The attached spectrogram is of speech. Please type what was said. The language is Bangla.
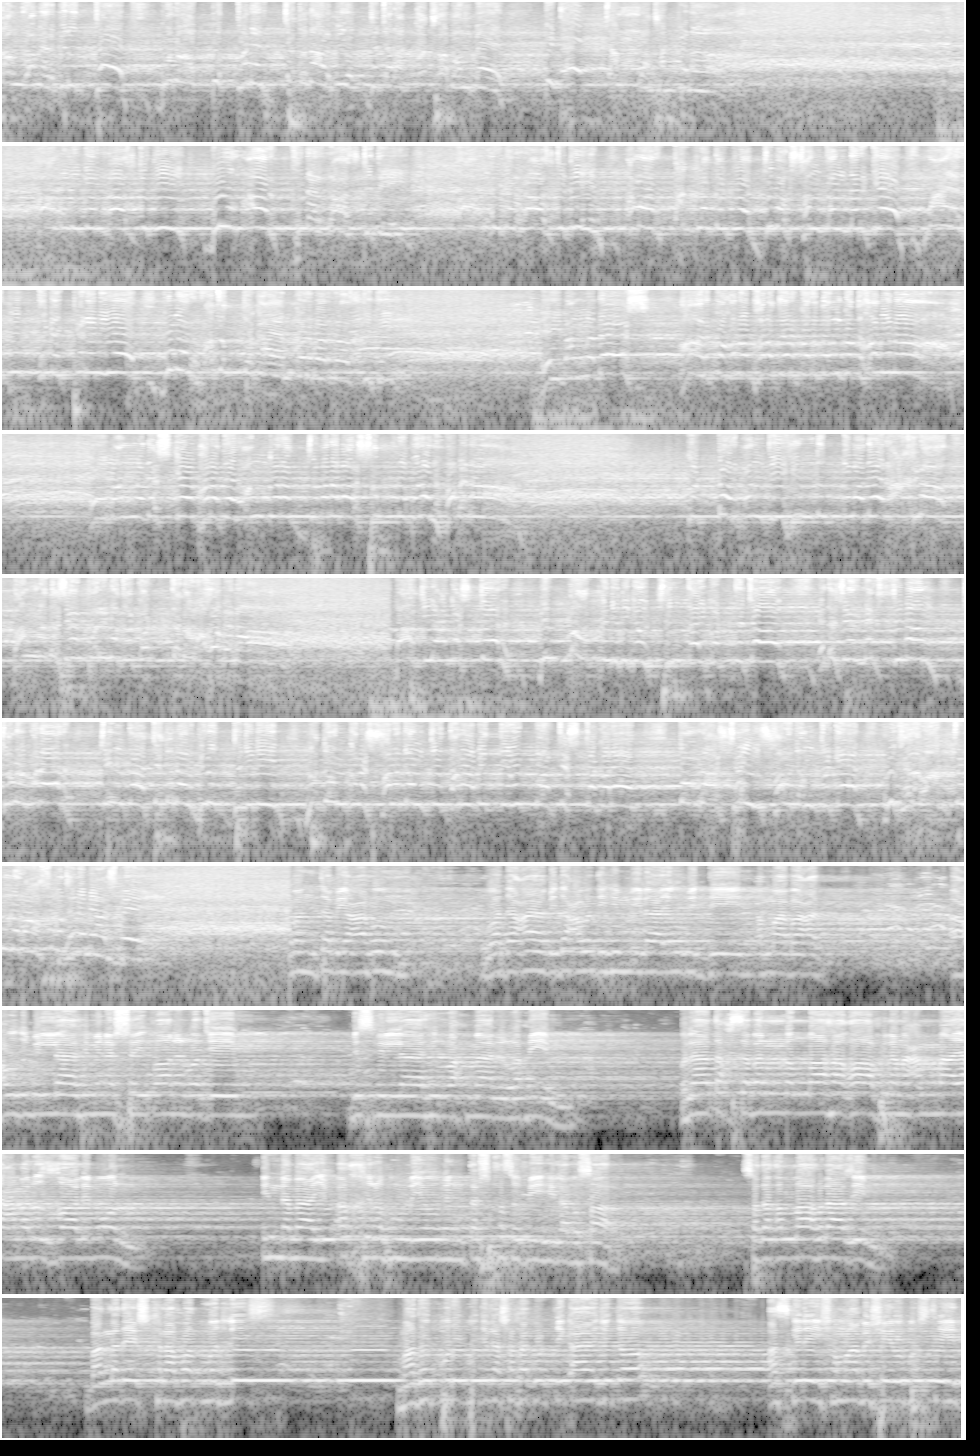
সংগ্রামের বিরুদ্ধে গণ অভ্যুত্থানের চেতনার বিরুদ্ধে যারা কথা বলবে পিঠে চামড়া থাকবে না। من تبعهم ودعا بدعوتهم إلى يوم الدين أما بعد أعوذ بالله من الشيطان الرجيم بسم الله الرحمن الرحيم ولا تحسبن الله غافلا عما يعمل الظالمون إنما يؤخرهم ليوم تشخص فيه الأبصار صدق الله العظيم বাংলাদেশ খেলাফত মজলিস মাধবপুর উপজেলা শাখা কর্তৃক আয়োজিত আজকের এই সমাবেশে উপস্থিত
